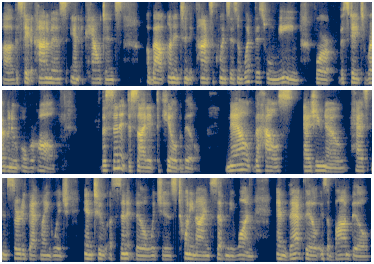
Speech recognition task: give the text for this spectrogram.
uh, the state economists and accountants about unintended consequences and what this will mean for the state's revenue overall. The Senate decided to kill the bill. Now, the House, as you know, has inserted that language into a Senate bill, which is 2971. And that bill is a bond bill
